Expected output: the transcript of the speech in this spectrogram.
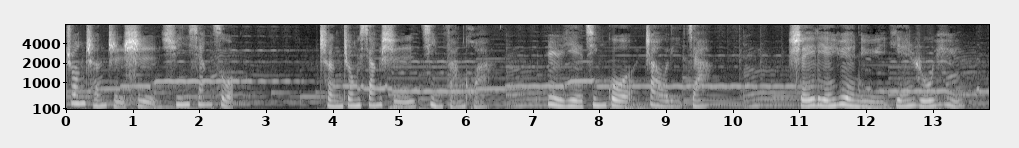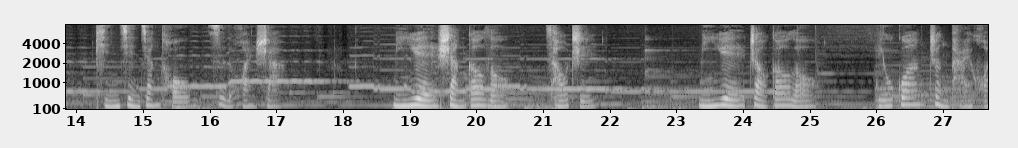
妆成只是熏香作。城中相识尽繁华，日夜经过赵李家。谁怜越女颜如玉？贫贱江头自浣纱。明月上高楼，曹植。明月照高楼，流光正徘徊。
